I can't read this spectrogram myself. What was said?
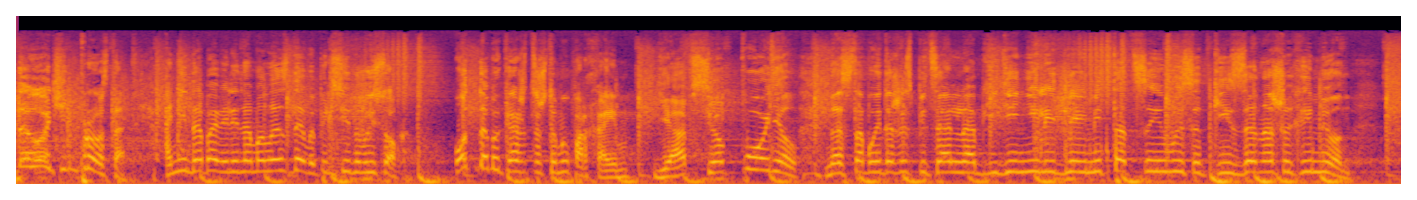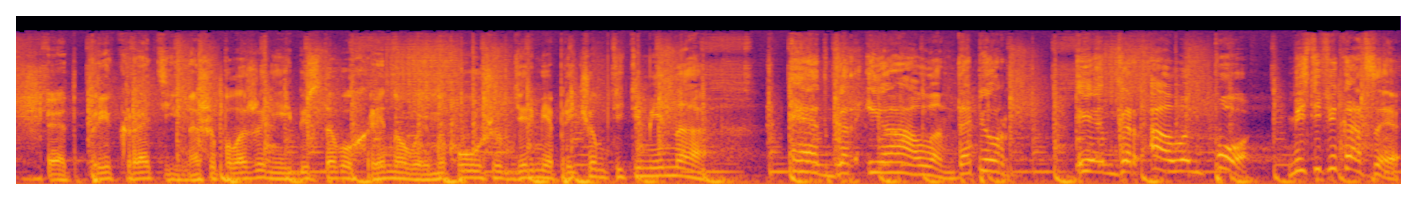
Да очень просто. Они добавили нам ЛСД в апельсиновый сок. Вот и кажется, что мы порхаем. Я все понял. Нас с тобой даже специально объединили для имитации высадки из-за наших имен. Эд, прекрати. Наше положение и без того хреновое. Мы по уши в дерьме. Причем тетимина. Эдгар и Аллан. Допер? Эдгар Аллан По. Мистификация.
